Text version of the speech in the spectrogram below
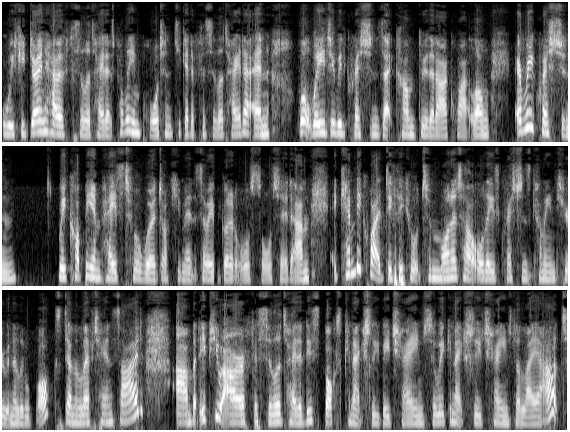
if you don't have a facilitator, it's probably important to get a facilitator. And what we do with questions that come through that are quite long, every question we copy and paste to a Word document so we've got it all sorted. Um, it can be quite difficult to monitor all these questions coming through in a little box down the left-hand side, um, but if you are a facilitator, this box can actually be changed, so we can actually change the layout.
